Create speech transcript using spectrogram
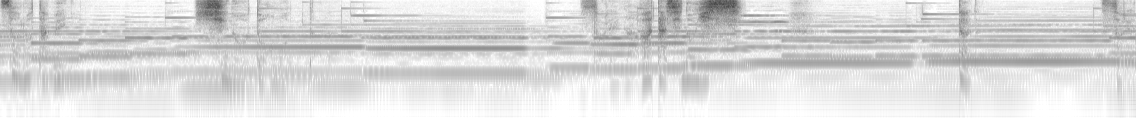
そのために死のう私の意志。ただそれだ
